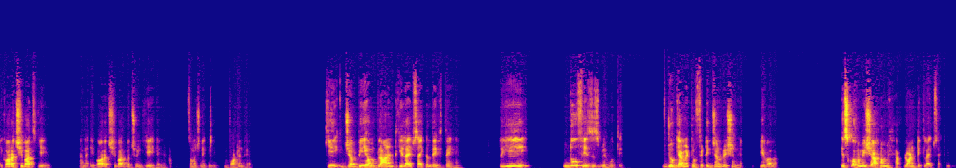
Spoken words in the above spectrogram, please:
एक और अच्छी बात ये, है ना? एक और अच्छी बात बच्चों ये है, समझने के लिए इंपॉर्टेंट है, कि जब भी हम प्लांट की लाइफ साइकिल देखते हैं तो ये दो फेजेस में होते जो गैमेटोफिटिक जनरेशन है, ये वाला। इसको हमेशा हम हैप्लॉन्टिक लाइफ साइकिल बोलते हैं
